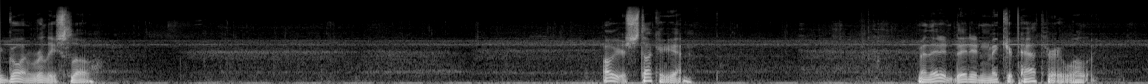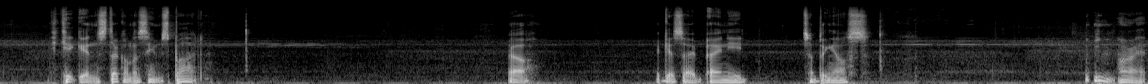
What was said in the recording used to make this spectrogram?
You're going really slow. Oh, you're stuck again. Man, they didn't they didn't make your path very well. You keep getting stuck on the same spot. Oh. I guess I I need something else. Alright.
